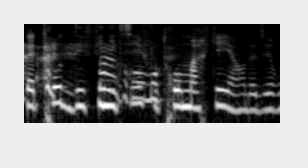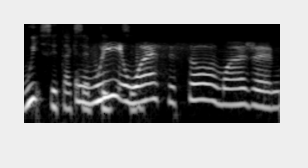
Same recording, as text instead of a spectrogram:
Peut-être trop définitif ou trop marqué hein, de dire oui, c'est accepté. Oui, ouais, c'est ça. Moi, je.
